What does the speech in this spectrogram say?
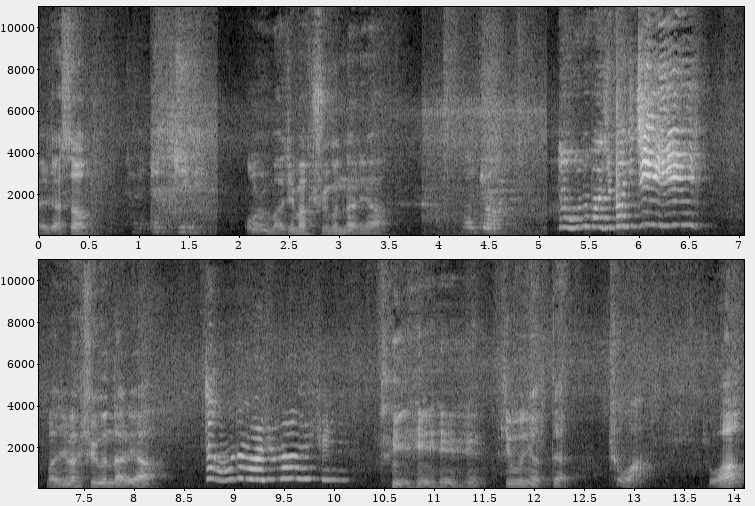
잘 잤어? 잘 잤지? 오늘 마지막 출근 날이야. 맞아. 나 오늘 마지막이지. 마지막 출근 날이야. 나 오늘 마지막이지. 기분이 어때? 좋아. 좋아?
